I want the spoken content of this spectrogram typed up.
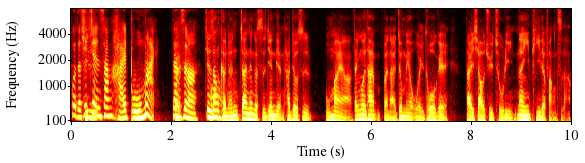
或者是建商还不卖，这样是吗？建商可哦能在那个时间点他就是不卖啊，但因为他本来就没有委托给代销去处理那一批的房子啊。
